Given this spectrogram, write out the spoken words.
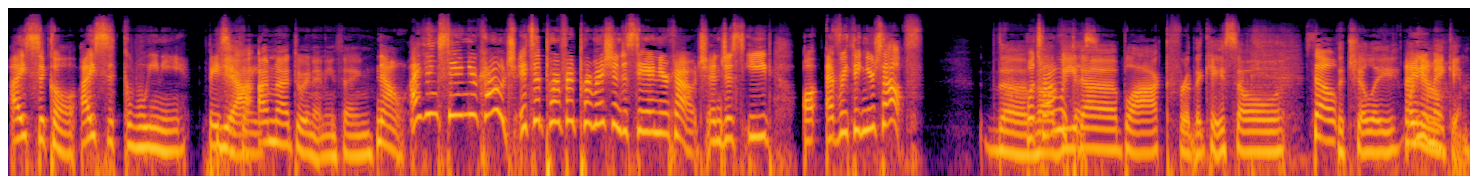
icicle, icicle weenie basically. yeah, I'm not doing anything. no, I think stay on your couch. It's a perfect permission to stay on your couch and just eat all, everything yourself. The What's wrong with Velveeta block for the queso, So the chili. What I are you making?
